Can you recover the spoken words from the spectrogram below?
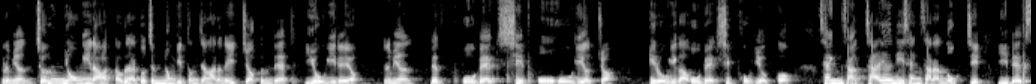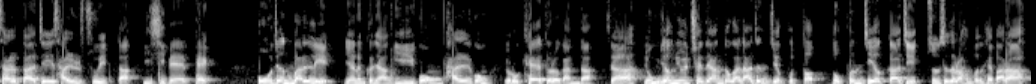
그러면 전용이 나왔다. 우리나라 또 전용기 등장하는 애 있죠. 근데 2호기래요. 그러면 몇 515호기였죠. 1호기가 510호기였고 생산, 자연이 생산한 녹지 200살까지 살 수 있다. 20에 100. 보전 관리 얘는 그냥 2080 이렇게 들어간다. 자, 용적률 최대 한도가 낮은 지역부터 높은 지역까지 순서대로 한번 해봐라.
